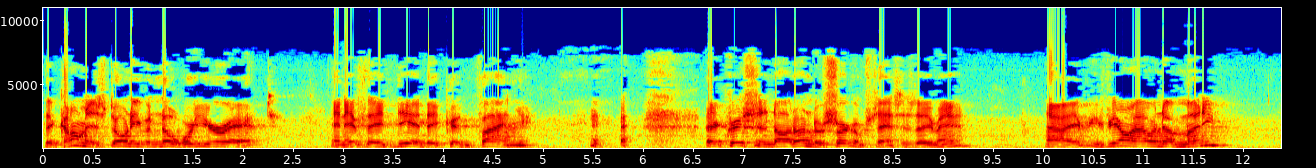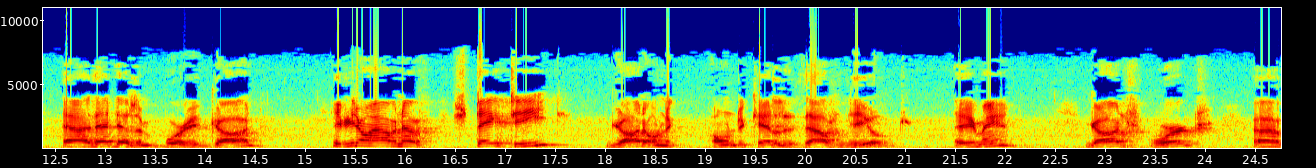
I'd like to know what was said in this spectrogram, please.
the communists don't even know where you're at. And if they did, they couldn't find you. a Christian's not under circumstances, amen? Now, if you don't have enough money, uh, that doesn't worry God. If you don't have enough steak to eat, God owned the, owned the cattle of a thousand hills. Amen? God's works uh,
